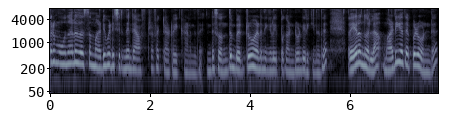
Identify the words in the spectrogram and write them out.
ഒരു മൂന്നാൽ ദിവസം മടി പിടിച്ചിരുന്ന പിടിച്ചിരുന്നതിന്റെ ആഫ്റ്റർ എഫക്റ്റ് ആട്ടോ ഈ കാണുന്നത്. എന്റെ സ്വന്തം ബെഡ്റൂമാണ് നിങ്ങളിപ്പോൾ കണ്ടുകൊണ്ടിരിക്കുന്നത്. വേറൊന്നുമല്ല മടി അത് എപ്പോഴും ഉണ്ട്.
